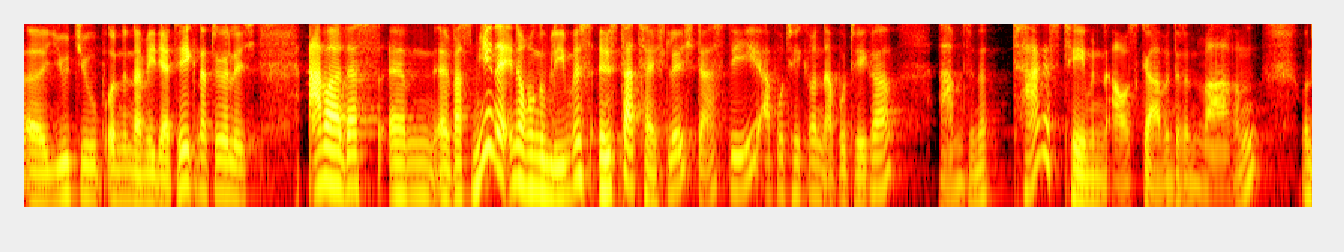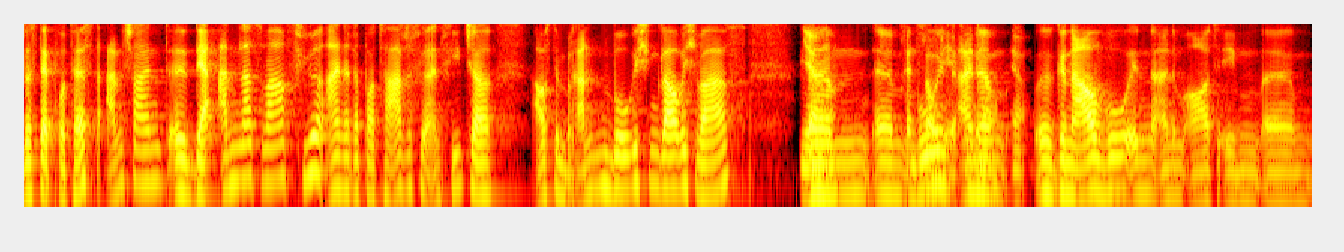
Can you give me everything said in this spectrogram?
äh, YouTube und in der Mediathek natürlich. Aber das, ähm, äh, was mir in Erinnerung geblieben ist, ist tatsächlich, dass die Apothekerinnen und Apotheker abends in der Tagesthemenausgabe drin waren und dass der Protest anscheinend äh, der Anlass war für eine Reportage, für ein Feature aus dem Brandenburgischen, glaube ich, war es. Ja, ähm, ähm, wo in einem, genau, ja. äh, genau, wo in einem Ort eben ähm,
